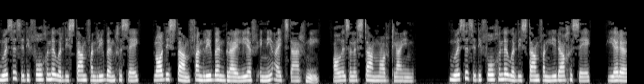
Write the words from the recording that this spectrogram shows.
Mooses het die volgende oor die stam van Ruben gesê, laat die stam van Ruben bly leef en nie uitsterf nie, al is hulle stam maar klein. Mooses het die volgende oor die stam van Juda gesê, Heere,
